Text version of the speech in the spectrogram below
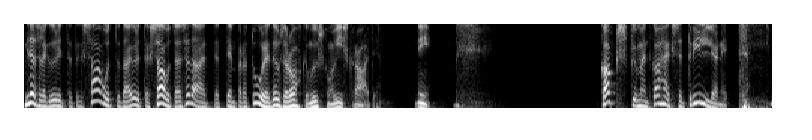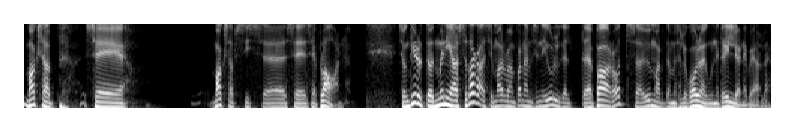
mida sellega üritatakse saavutada, üritatakse saavutada seda, et, et temperatuur ei tõuse rohkem kui üks koma viis kraadi. nii. kakskümmend kaheksa triljonit maksab see, maksab siis see, see plaan see on kirjutatud mõni aasta tagasi, ma arvan, paneme sinna julgelt paar otsa, ümardame selle kolmekümne triljoni peale.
